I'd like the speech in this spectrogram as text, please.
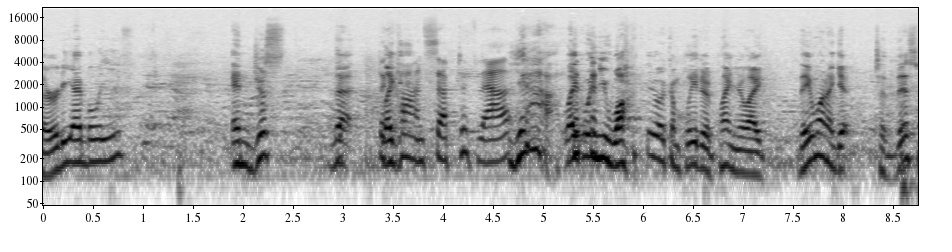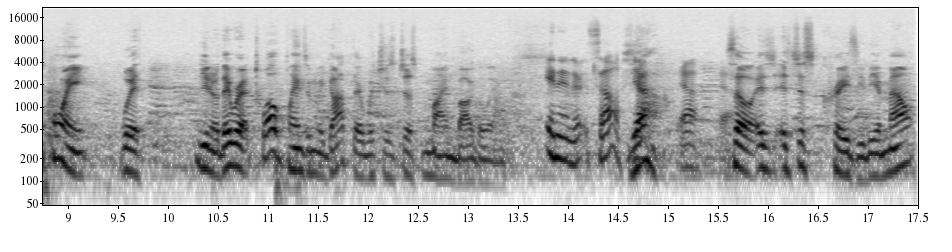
thirty, I believe, and just that the like concept of that. yeah, like when you walk through a completed plane, you're like, they want to get to this point with, you know, they were at 12 planes when we got there, which is just mind-boggling. In and of itself. Yeah. Yeah. yeah. So it's, it's just crazy. The amount,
